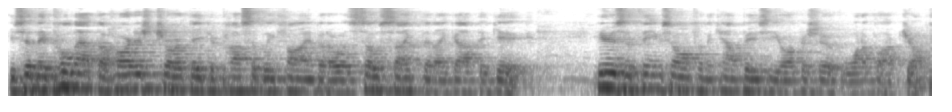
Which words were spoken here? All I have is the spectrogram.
He said they pulled out the hardest chart they could possibly find, but I was so psyched that I got the gig. Here's the theme song from the Count Basie Orchestra, One O'Clock Jump.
